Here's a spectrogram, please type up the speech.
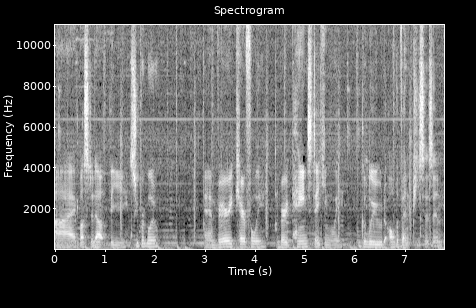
I busted out the super glue and very carefully, very painstakingly glued all the vent pieces in.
